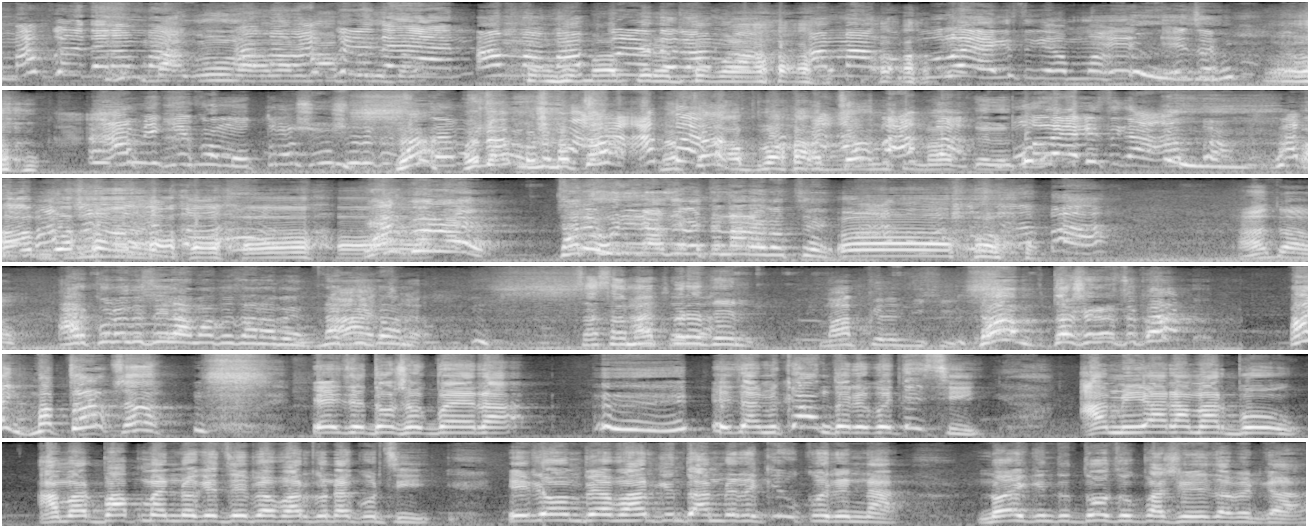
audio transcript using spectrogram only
মাফ করে দেন আম্মা। আম্মা মাফ করে করে দেন। আম্মা মাফ করে দেন আম্মা। আম্মা ভুল হয়ে গেছে কি আম্মা? এই যে আমি কি কম? তোমার শ্বশুর হ্যাঁ মানে মাপটা আব্বা ভুল হয়ে গেছে কি আব্বা। আব্বা এরপরে জানে হুনি না যাবে নারায় বাচ্চে আব্বা হ্যাঁ দাও। আর কোনো কিছু হলে আমাকে জানাবেন না কি করেন আচ্ছা চাচা মাফ করে দেন। মাফ করে দিছি। থাম দর্শকের কাছে কর আই মাপটা এই যে দর্শক ভাইয়েরা এই যে আমি কান ধরে কইতেছি আমি আর আমার বউ আমার বাপ মার নগে যে ব্যবহার গোনা করছি এরকম ব্যবহার কিন্তু আপনারা কেউ করেন না নয় কিন্তু দোজক পাশে হয়ে যাবেন গা।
